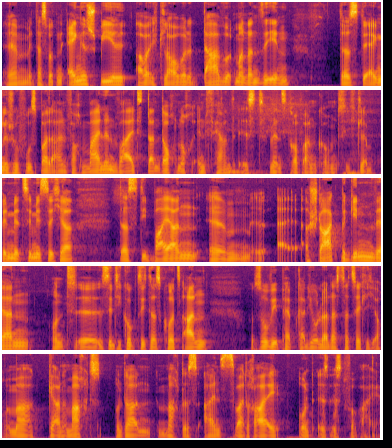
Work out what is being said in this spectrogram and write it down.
Ähm, das wird ein enges Spiel, aber ich glaube, da wird man dann sehen, dass der englische Fußball einfach meilenweit dann doch noch entfernt ist, wenn es drauf ankommt. Ich glaub, bin mir ziemlich sicher, dass die Bayern ähm, äh, stark beginnen werden und äh, City guckt sich das kurz an, so wie Pep Guardiola das tatsächlich auch immer gerne macht. Und dann macht es 1, 2, 3 und es ist vorbei.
